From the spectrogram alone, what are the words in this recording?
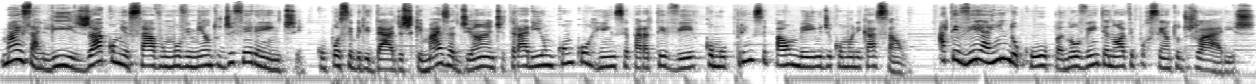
Mas ali já começava um movimento diferente, com possibilidades que mais adiante trariam concorrência para a TV como principal meio de comunicação. A TV ainda ocupa 99% dos lares.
